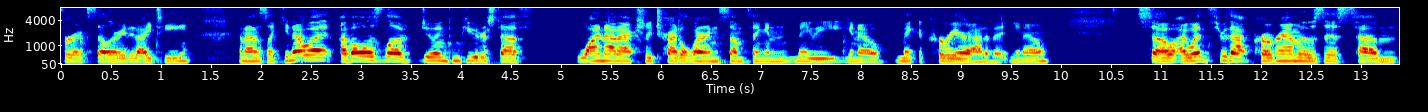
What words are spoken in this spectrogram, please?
for accelerated IT, and I was like, you know what? I've always loved doing computer stuff why not actually try to learn something and maybe you know make a career out of it you know? So i went through that program. It was this um,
